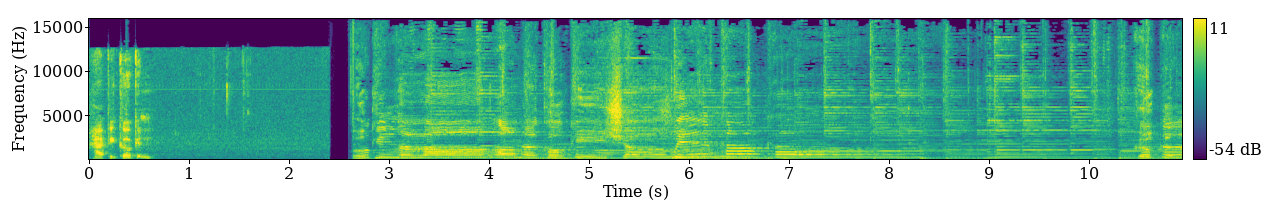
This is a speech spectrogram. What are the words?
Happy cooking. Cooking along on the show with Look up.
